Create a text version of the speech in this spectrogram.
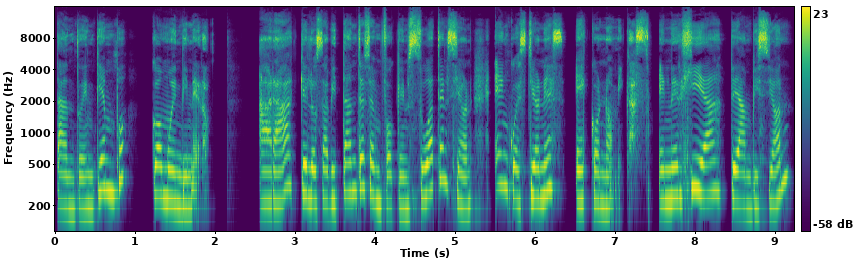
tanto en tiempo como en dinero. Hará que los habitantes enfoquen su atención en cuestiones económicas, energía de ambición,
